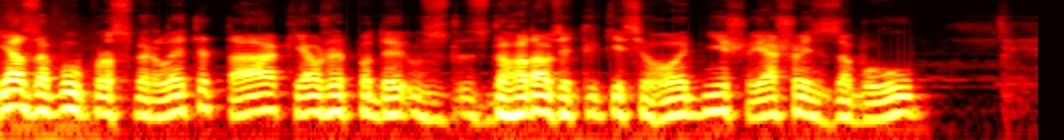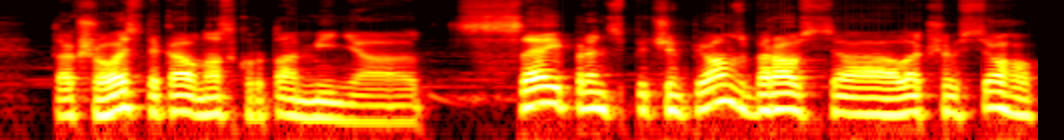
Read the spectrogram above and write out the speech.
Я забув просверлити, так. Я вже подив... здогадався тільки сьогодні, що я щось забув. Так що ось така у нас крута міня. Цей, в принципі, чемпіон збирався легше всього.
